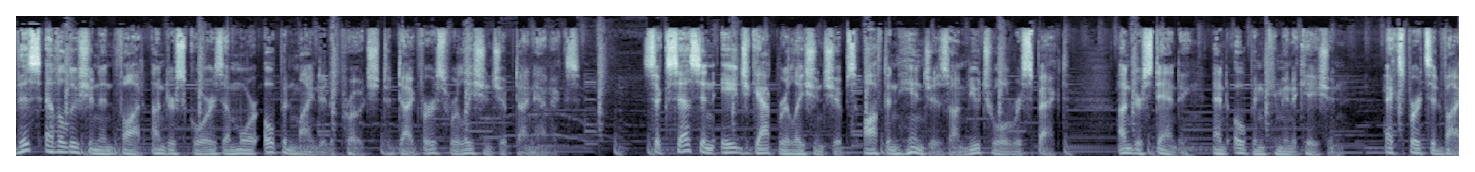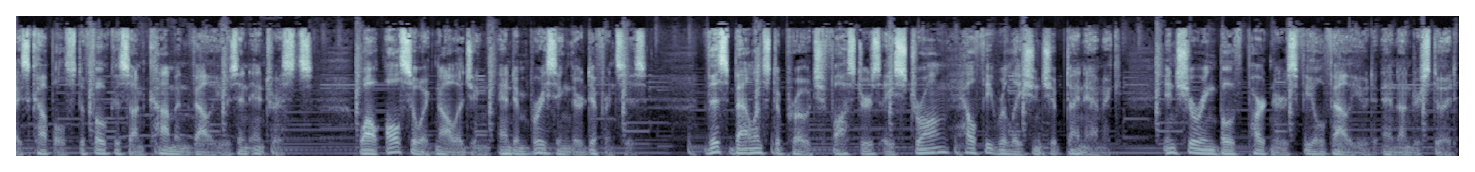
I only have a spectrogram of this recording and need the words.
This evolution in thought underscores a more open-minded approach to diverse relationship dynamics. Success in age gap relationships often hinges on mutual respect, understanding, and open communication. Experts advise couples to focus on common values and interests, while also acknowledging and embracing their differences. This balanced approach fosters a strong, healthy relationship dynamic, ensuring both partners feel valued and understood.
